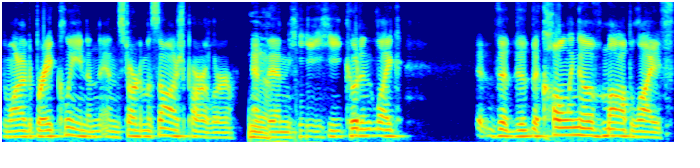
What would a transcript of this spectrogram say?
he wanted to break clean and, and start a massage parlor. And then he he couldn't like the, the the calling of mob life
